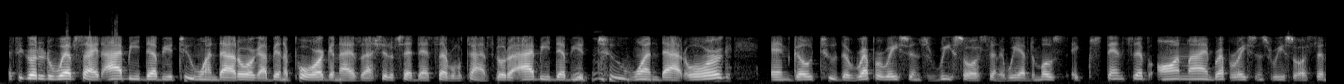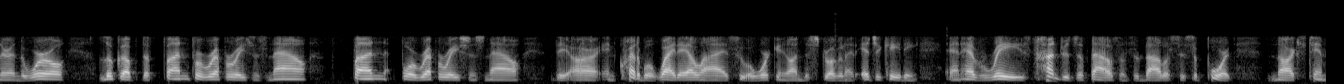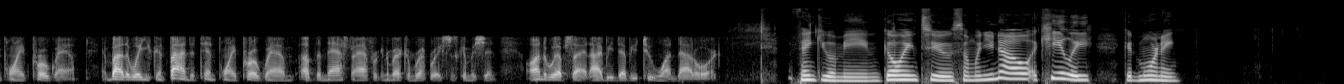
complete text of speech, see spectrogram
If you go to the website ibw21.org, I've been a poor organizer. I should have said that several times. Go to ibw21.org and go to the Reparations Resource Center. We have the most extensive online reparations resource center in the world. Look up the Fund for Reparations Now, Fund for Reparations Now. They are incredible white allies who are working on the struggle and educating and have raised hundreds of thousands of dollars to support NAARC's 10 point program. And by the way, you can find the 10 point program of the National African American Reparations Commission on the website ibw21.org. Thank you, Amin. Going to someone you know, Akili. Good morning.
